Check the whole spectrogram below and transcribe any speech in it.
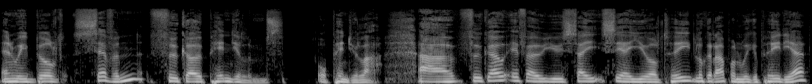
and we built seven Foucault pendulums. Or pendula. Uh, Foucault, F-O-U-C-A-U-L-T, look it up on Wikipedia.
